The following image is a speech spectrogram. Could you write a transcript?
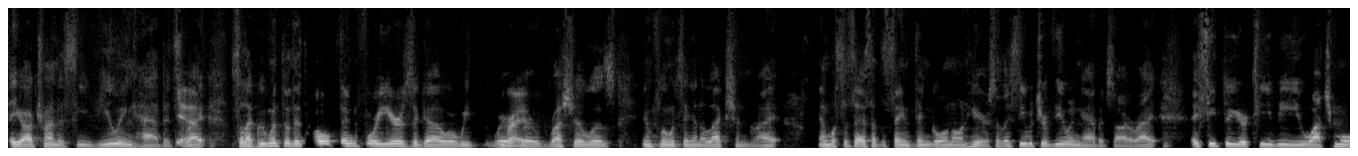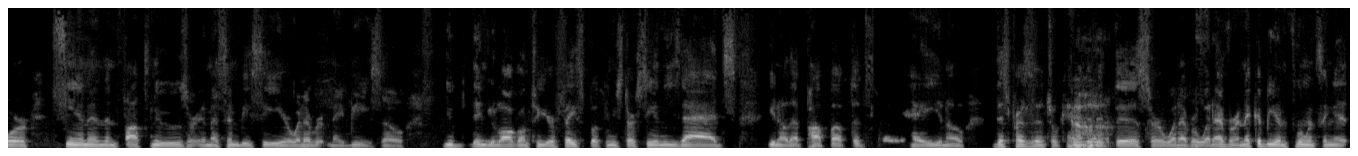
they are trying to see viewing habits, yeah. right? So, like we went through this whole thing four years ago, where we where, right. where Russia was influencing an election, right? And what's to say it's not the same thing going on here? So they see what your viewing habits are, right? They see through your TV, you watch more CNN than Fox News or MSNBC or whatever it may be. So you then you log onto your Facebook and you start seeing these ads, you know, that pop up that say, hey, you know, this presidential candidate, uh-huh. this or whatever, whatever, and they could be influencing it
